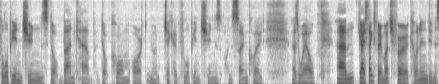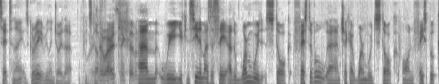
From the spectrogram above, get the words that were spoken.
fallopiantunes.bandcamp.com, or you know, check out Fallopian Tunes on SoundCloud as well. Um, guys, thanks very much for coming in and doing the set tonight. It's great. Really enjoyed that. Good worries. stuff. No worries, thanks me. Um, we you can see them as I say at the Wormwood Stock Festival. Um, check out Wormwood Stock on Facebook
